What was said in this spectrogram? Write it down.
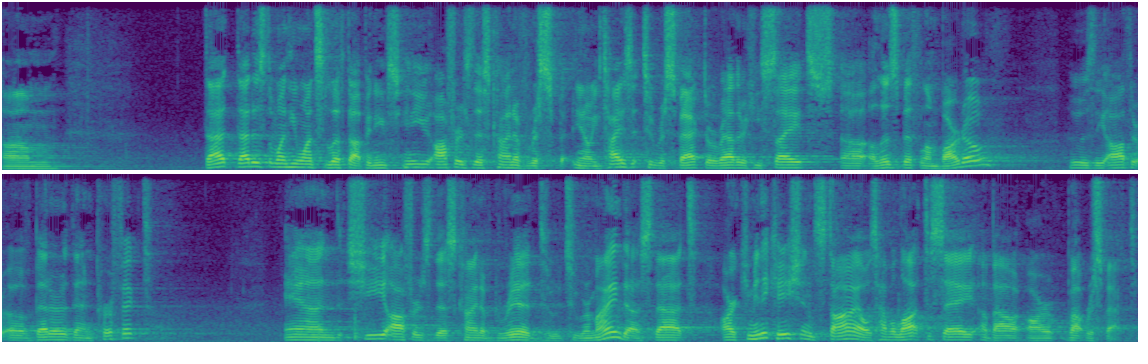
Um, that, that is the one he wants to lift up. And he, he offers this kind of respect, you know, he ties it to respect, or rather, he cites uh, Elizabeth Lombardo, who is the author of Better Than Perfect. And she offers this kind of grid to, to remind us that our communication styles have a lot to say about, our, about respect.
